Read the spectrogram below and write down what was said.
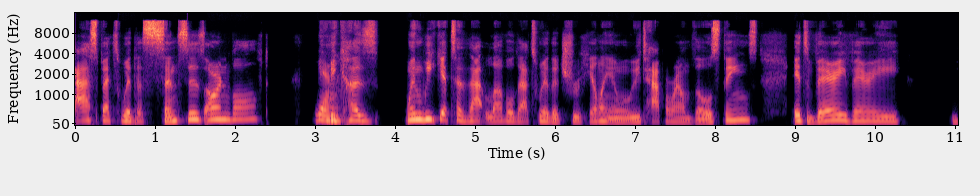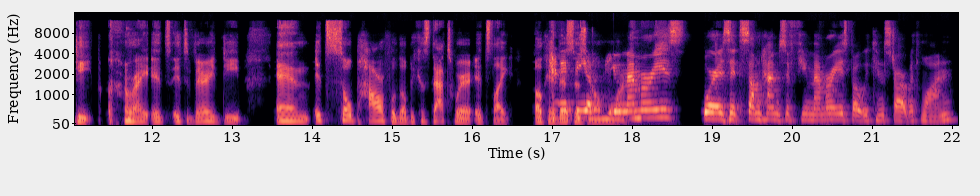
aspects where the senses are involved. Yeah. Because when we get to that level, that's where the true healing, and when we tap around those things, it's very, very deep, right? It's it's very deep. And it's so powerful though, because that's where it's like, okay, Can this is a no few more. memories, or is it sometimes a few memories, but we can start with one?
